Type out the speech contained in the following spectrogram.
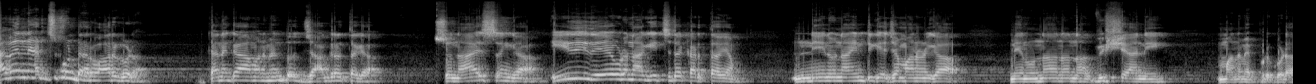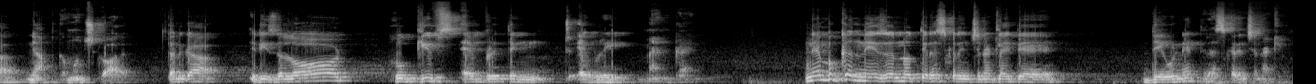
అవన్నీ నేర్చుకుంటారు వారు కూడా. కనుక మనం ఎంతో జాగ్రత్తగా సునాయసంగా ఇది దేవుడు నాకు ఇచ్చిన కర్తవ్యం. నేను నా ఇంటికి యజమానునిగా నేను ఉన్నానన్న విషయాన్ని మనం ఎప్పుడు కూడా జ్ఞాపకం ఉంచుకోవాలి. కనుక it is the lord who gives everything to every mankind నెబుక నేజర్ను తిరస్కరించినట్లయితే దేవుడినే తిరస్కరించినట్లు.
